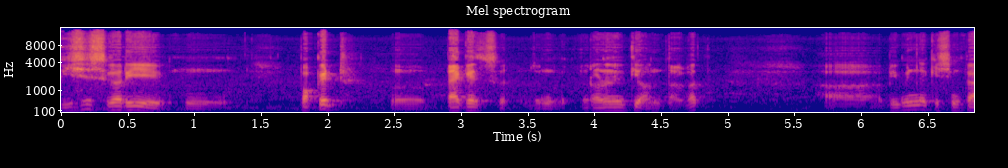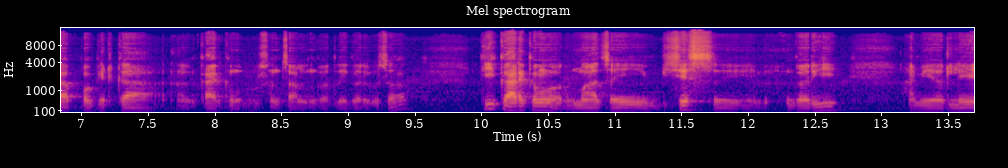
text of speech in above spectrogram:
विशेष गरी पकेट प्याकेज जुन रणनीति अन्तर्गत विभिन्न किसिमका पकेटका कार्यक्रमहरू सञ्चालन गर्दै गरेको छ। ती कार्यक्रमहरूमा चाहिँ विशेष गरी हामीहरूले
